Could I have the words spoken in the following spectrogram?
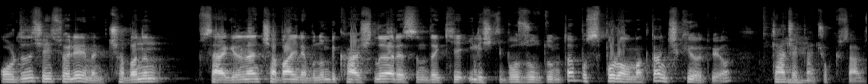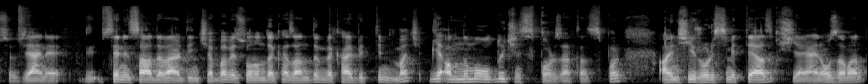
Orada da şeyi söyleyelim yani çabanın sergilenen çabayla bunun bir karşılığı arasındaki ilişki bozulduğunda bu spor olmaktan çıkıyor diyor. Gerçekten çok güzel bir söz. Yani senin sahada verdiğin çaba ve sonunda kazandığın ve kaybettiğin bir maç bir anlamı olduğu için spor zaten spor. Aynı şeyi Rory Smith de yazmış ya. Yani o zaman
